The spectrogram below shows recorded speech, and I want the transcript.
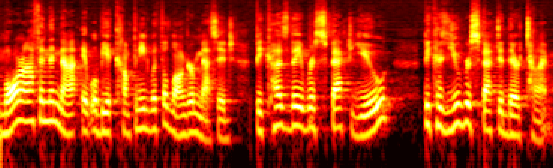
more often than not, it will be accompanied with a longer message because they respect you, because you respected their time.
